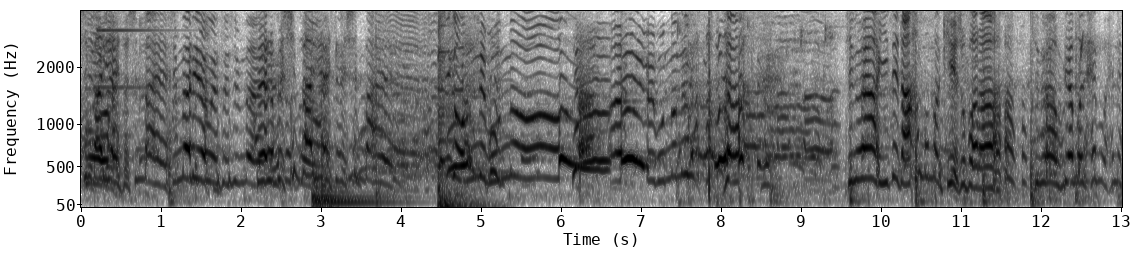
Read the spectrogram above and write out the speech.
신발이라 했어 신발 신발이라고 했어, 신발. 자 여러분 신발이라 했어요 신발 이거 없는데 못 넣어. 왜못 넣는 거야? 디노야 이때 나 한 번만 기회 줘봐라 디노야 우리 한번 해보 해내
